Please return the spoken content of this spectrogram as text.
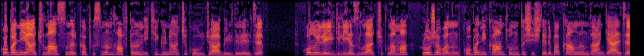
Kobani'ye açılan sınır kapısının haftanın iki günü açık olacağı bildirildi. Konuyla ilgili yazılı açıklama Rojava'nın Kobani Kantonu Dışişleri Bakanlığı'ndan geldi.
